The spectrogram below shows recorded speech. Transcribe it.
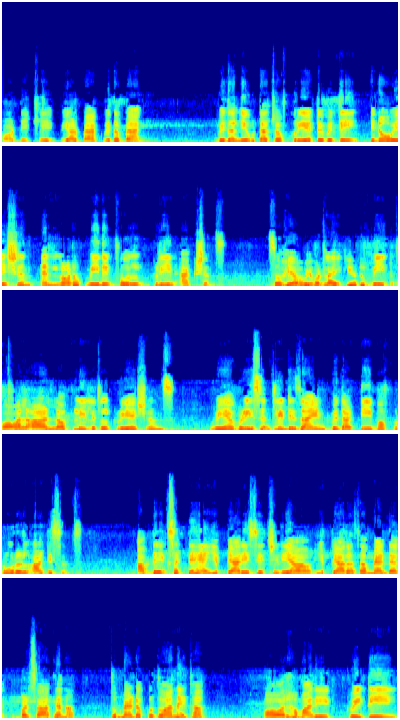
और देखिए we are back with a bang with a new touch of creativity innovation and lot of meaningful green action so here we would like you to meet all our lovely little creations we have recently designed with a team of rural artist आप देख सकते हैं, ये प्यारी सी चिड़िया, ये प्यारा सा मैडक बरसात है ना? तो मैडक को तो आना ही था। और हमारी ट्वीटी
